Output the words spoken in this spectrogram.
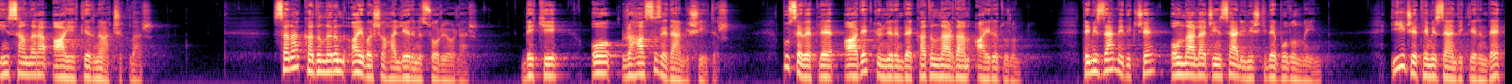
insanlara ayetlerini açıklar. Sana kadınların aybaşı hallerini soruyorlar. De ki, o rahatsız eden bir şeydir. Bu sebeple adet günlerinde kadınlardan ayrı durun. Temizlenmedikçe onlarla cinsel ilişkide bulunmayın. İyice temizlendiklerinde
